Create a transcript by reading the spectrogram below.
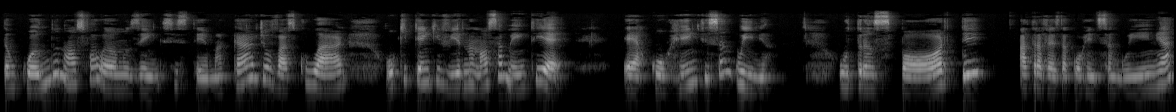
Então, quando nós falamos em sistema cardiovascular, o que tem que vir na nossa mente é é a corrente sanguínea, o transporte através da corrente sanguínea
